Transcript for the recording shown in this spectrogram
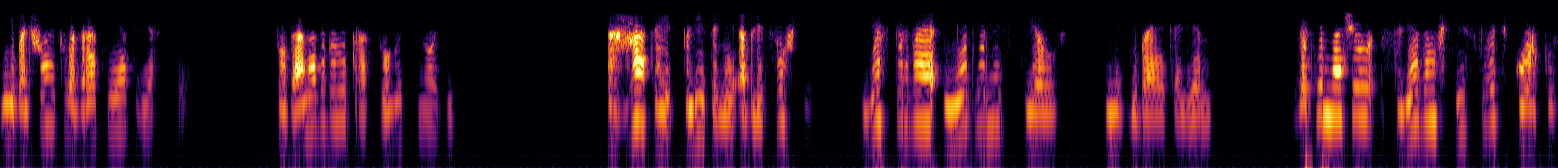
небольшое квадратное отверстие. Туда надо было просунуть ноги. Сжатый плитами облицовки, я сперва медленно сел, не сгибая колен. Затем начал следом втискивать корпус,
